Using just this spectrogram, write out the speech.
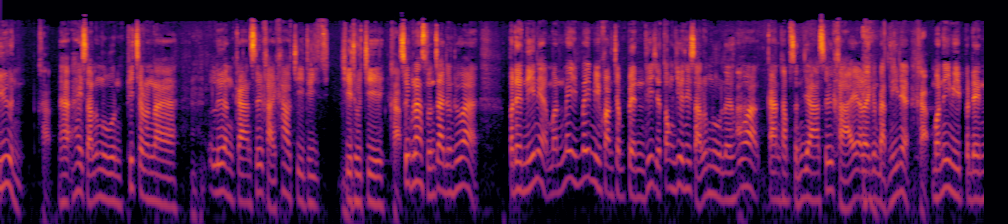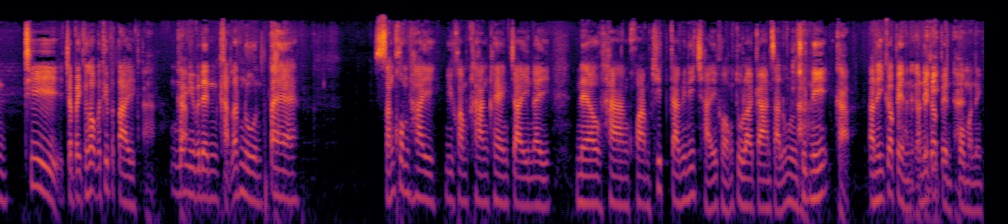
ยื่นครับ นะฮะให้สารรัฐธรรมนูญพิจารณาเรื่องการซื้อขายข้าว GT G2G ครับ ซึ่งน่าสนใจตรงที่ว่า ประเด็นนี้เนี่ยมันไม่ไม่มีความจำเป็นที่จะต้องยื่นให้สารรัฐธรรมนูญเลยเพราะว่าการทำสัญญาซื้อขายอะไรกันแบบนี้เนี่ยครับมันไม่มีประเด็นที่จะไปกระทบอธิปไตยอ่าไม่มีประเด็นขัดรัฐธรรมนูญแต่สังคมไทยมีความคลางแคลงใจในแนวทางความคิดการวินิจฉัยของตุลาการสารรัฐธรรมนูญชุดนี้ครับอันนี้ก็เป็นอัอันนนี้นี้ก็ก็เป็เป็นนอีกปมอันหนึ่ง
